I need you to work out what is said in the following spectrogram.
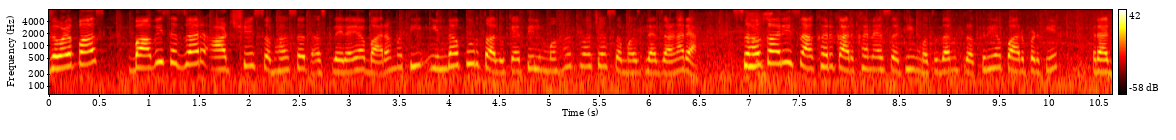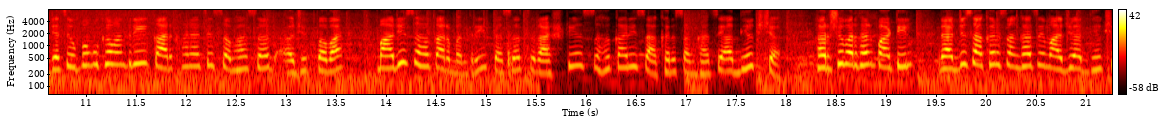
जवळपास बावीस हजार आठशे सभासद असलेल्या या बारामती इंदापूर तालुक्यातील महत्त्वाच्या समजल्या जाणाऱ्या सहकारी साखर कारखान्यासाठी मतदान प्रक्रिया पार पडतीये. राज्याचे उपमुख्यमंत्री कारखान्याचे सभासद अजित पवार माजी सहकार मंत्री तसंच राष्ट्रीय सहकारी साखर संघाचे अध्यक्ष हर्षवर्धन पाटील राज्य साखर संघाचे माजी अध्यक्ष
